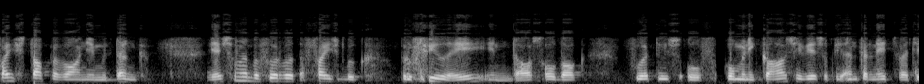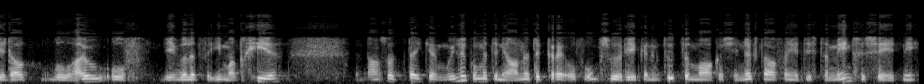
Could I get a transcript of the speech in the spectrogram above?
vyf stappe waaraan jy moet dink. Jy sal nou byvoorbeeld 'n Facebook profiel hê en daar sal dalk fotos of kommunikasie wees op die internet wat jy dalk wil hou of jy wil dit vir iemand gee. Dan sal dit baie keer moeilik om dit in die hande te kry of om so rekening toe te maak as jy niks daarvan in jou testament gesê het nie.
